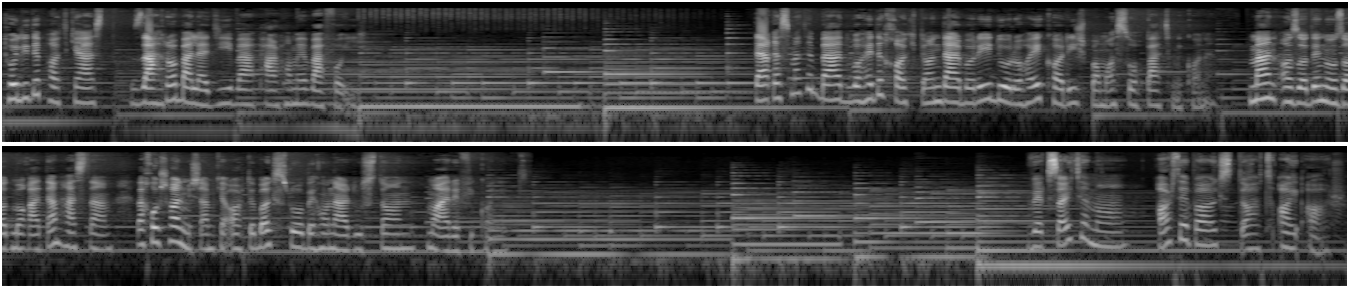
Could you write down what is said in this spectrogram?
تولید پادکست زهرا بلدی و پرهام وفایی. در قسمت بعد واحد خاکدان درباره دوره های کاریش با ما صحبت می‌کنه. من آزاده نوزاد مقدم هستم و خوشحال میشم که Artbox رو به هنر دوستان معرفی کنید. وبسایت ما artbox.ir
